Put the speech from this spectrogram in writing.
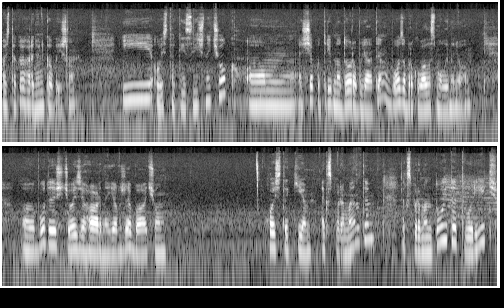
Ось така гарнюнька вийшла. І ось такий свічничок ем, ще потрібно доробляти, бо забракувала смоли на нього. Е, Буде щось гарне, я вже бачу. Ось такі експерименти. Експериментуйте, творіть.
